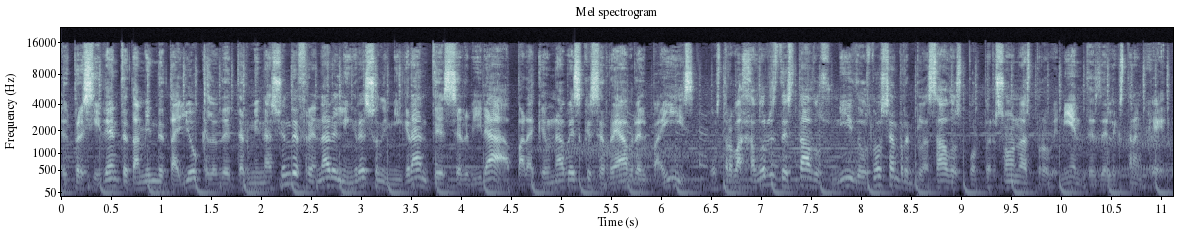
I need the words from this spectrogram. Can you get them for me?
El presidente también detalló que la determinación de frenar el ingreso de inmigrantes servirá para que una vez que se reabra el país, los trabajadores de Estados Unidos no sean reemplazados por personas provenientes del extranjero.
